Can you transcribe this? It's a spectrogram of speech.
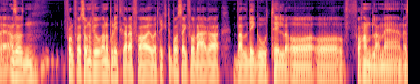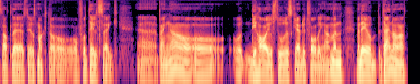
Altså, folk fra Sogn og Fjordane og politikere derfra har jo et rykte på seg for å være veldig god til å, å forhandle med, med, statlige styresmakter og, og få til seg eh, penger. Og, og, og, de har jo store skredutfordringer. Men, men det er jo betegnende at,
